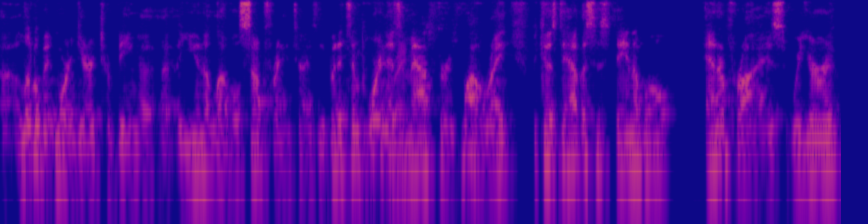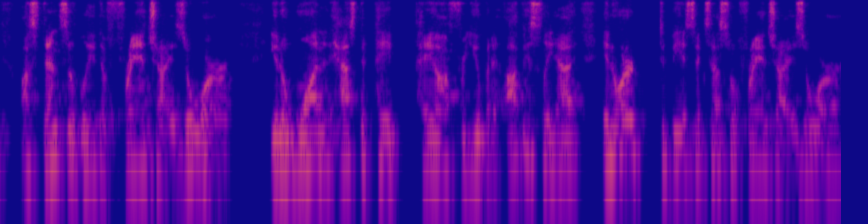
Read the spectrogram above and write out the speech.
uh, a little bit more geared to being a, a unit level sub franchisee, but it's important as right. a master as well, right? Because to have a sustainable enterprise where you're ostensibly the franchisor you know one it has to pay pay off for you but it obviously had in order to be a successful franchisor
